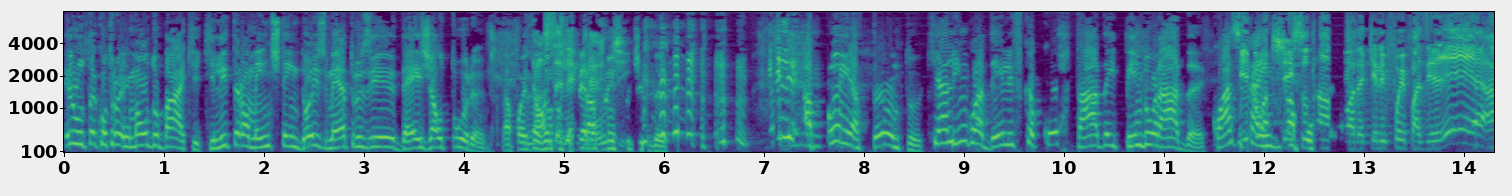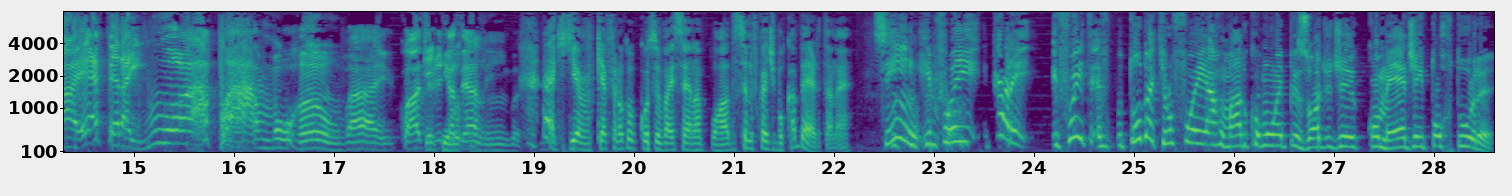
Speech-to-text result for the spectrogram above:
ele luta contra o irmão do Baki, que literalmente tem 2 metros e 10 de altura, após Nossa, fazer ele é Ele apanha tanto que a língua dele fica cortada e pendurada, quase Eu caindo achei na isso da hora que ele foi fazer. É, ah, é, peraí. Uapa, morrão, vai. Quase Que fica que- sem a língua. É, que, que afinal, quando você vai sair na porrada, você não fica de boca aberta, né? Sim, e foi. Cara, e foi. Tudo aquilo foi arrumado como um episódio de comédia e tortura.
